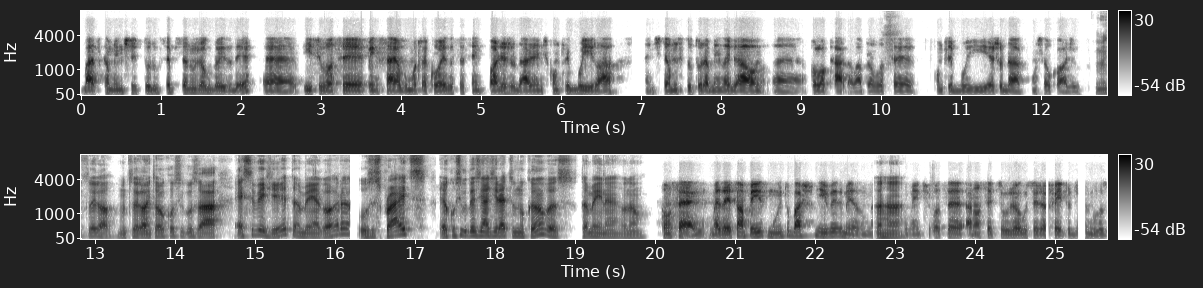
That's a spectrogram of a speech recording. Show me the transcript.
basicamente tudo que você precisa no jogo 2D. É, e se você pensar em alguma outra coisa, você sempre pode ajudar a gente a contribuir lá. A gente tem uma estrutura bem legal é, colocada lá para você contribuir e ajudar com o seu código. Muito legal, muito legal. Então eu consigo usar SVG também agora, os sprites. Eu consigo desenhar direto no Canvas também, né? Ou não? Consegue, mas aí são APIs muito baixos níveis mesmo. Né? Aham. Realmente você, a não ser que o jogo seja feito de ângulos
